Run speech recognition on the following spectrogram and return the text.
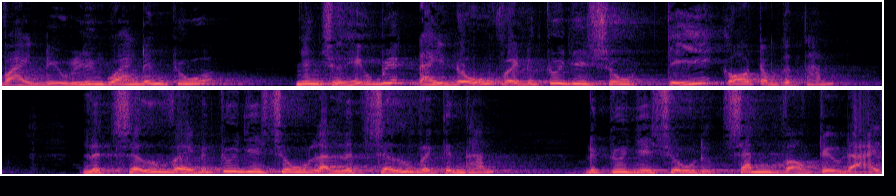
vài điều liên quan đến Chúa nhưng sự hiểu biết đầy đủ về Đức Chúa Giêsu chỉ có trong Kinh Thánh. Lịch sử về Đức Chúa Giêsu là lịch sử về Kinh Thánh. Đức Chúa Giêsu được sanh vào triều đại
